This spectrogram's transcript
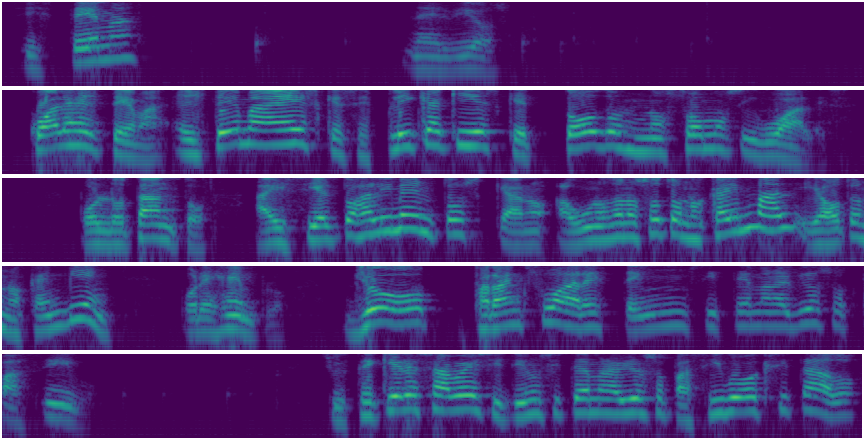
sistema nervioso. ¿Cuál es el tema? El tema es que se explica aquí es que todos no somos iguales. Por lo tanto, hay ciertos alimentos que a, unos de nosotros nos caen mal y a otros nos caen bien. Por ejemplo, yo, Frank Suárez, tengo un sistema nervioso pasivo. Si usted quiere saber si tiene un sistema nervioso pasivo o excitado,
